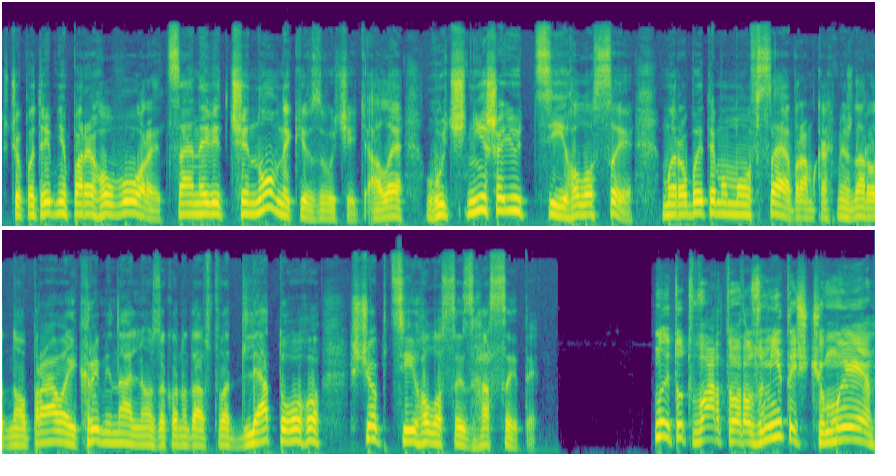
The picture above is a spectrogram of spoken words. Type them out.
що потрібні переговори, це не від чиновників звучить, але гучнішають ці голоси. Ми робитимемо все в рамках міжнародного права і кримінального законодавства для того, щоб ці голоси згасити. Ну і тут варто розуміти, що ми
